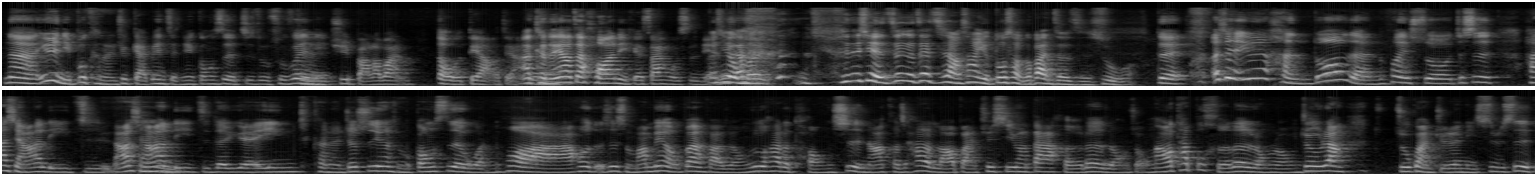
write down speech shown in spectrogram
那因为你不可能去改变整间公司的制度，除非你去把老板斗掉，这样对啊，可能要再花你个三五十年。而且我们，而且这个在职场上有多少个半折指数啊？对，而且因为很多人会说，就是他想要离职，然后想要离职的原因，嗯、可能就是因为什么公司的文化啊，或者是什么没有办法融入他的同事，然后可是他的老板却希望大家和乐融融，然后他不和乐融融，就让主管觉得你是不是？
